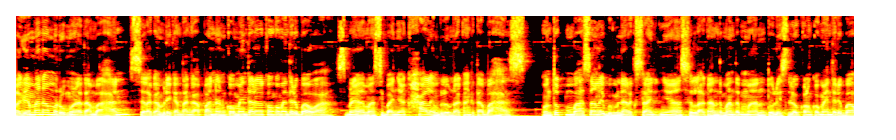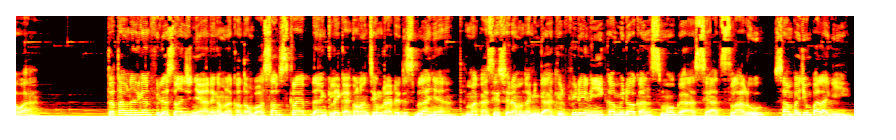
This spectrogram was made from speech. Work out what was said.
Bagaimana menurut mulai tambahan? Silahkan berikan tanggapan dan komentar di kolom komentar di bawah. Sebenarnya masih banyak hal yang belum akan kita bahas. Untuk pembahasan lebih menarik selanjutnya, silahkan teman-teman tulis di kolom komentar di bawah. Tetap nantikan video selanjutnya dengan menekan tombol subscribe dan klik icon lonceng berada di sebelahnya. Terima kasih sudah menonton hingga akhir video ini. Kami doakan semoga sehat selalu. Sampai jumpa lagi.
